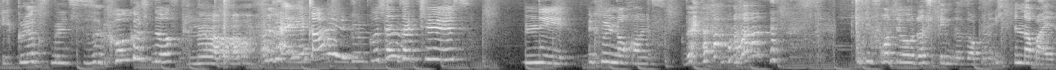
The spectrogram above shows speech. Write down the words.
Ich glücksmilz diese Kokosnuss. No. Okay, geil. Gut, dann sag Tschüss. Nee, ich will noch eins. Tutti Frutti oder Stinkesocken. Ich bin dabei.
